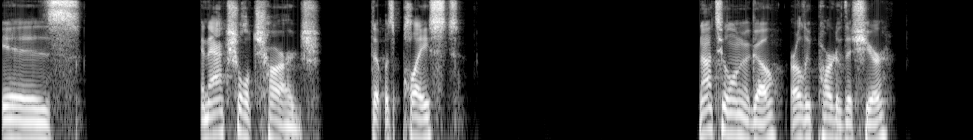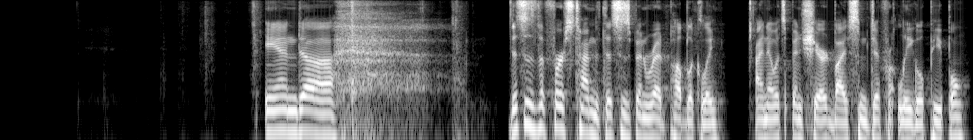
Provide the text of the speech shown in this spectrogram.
is an actual charge that was placed not too long ago, early part of this year. And uh, this is the first time that this has been read publicly. I know it's been shared by some different legal people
